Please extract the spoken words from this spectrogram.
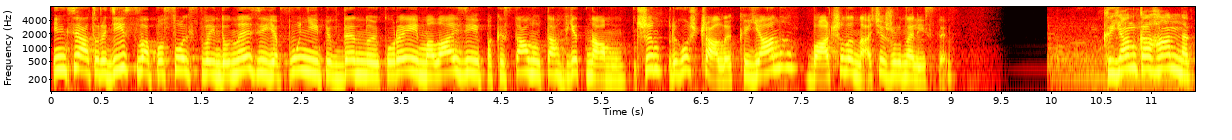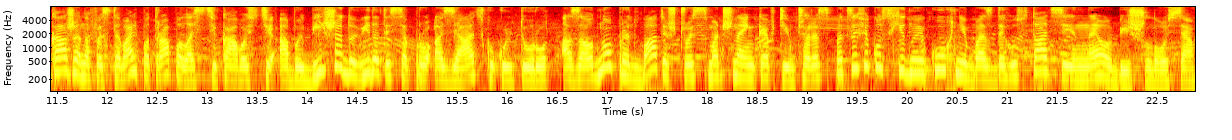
Ініціатори дійства посольства Індонезії, Японії, Південної Кореї, Малайзії, Пакистану та В'єтнаму. Чим пригощали киян, бачили наші журналісти. Киянка Ганна каже, на фестиваль потрапила з цікавості, аби більше довідатися про азіатську культуру, а заодно придбати щось смачненьке. Втім, через специфіку східної кухні без дегустації не обійшлося.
